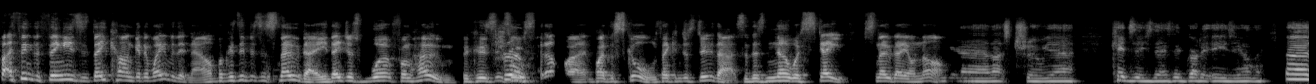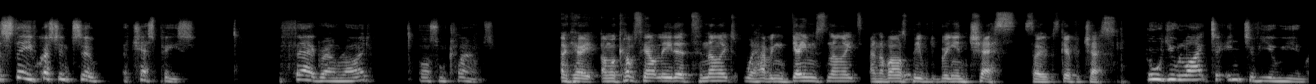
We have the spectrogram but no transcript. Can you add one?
but I think the thing is, is they can't get away with it now because if it's a snow day, they just work from home because True. it's all set up by, by the schools. They can just do that, so there's no escape, snow day or not. Yeah, that's true. Yeah, kids these days they've got it easy, aren't they? Uh, Steve, question two: a chess piece, a fairground ride, or some clowns? Okay, I'm a Cub Scout leader. Tonight we're having games night, and I've asked people to bring in chess. So let's go for chess. Who would you like to interview you?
